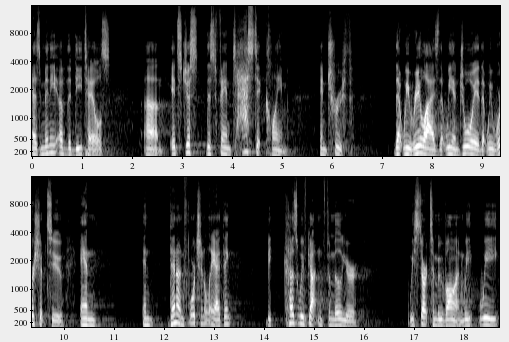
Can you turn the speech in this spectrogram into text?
as many of the details um, it's just this fantastic claim and truth that we realize, that we enjoy, that we worship to. And, and then, unfortunately, I think because we've gotten familiar, we start to move on. We, we,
